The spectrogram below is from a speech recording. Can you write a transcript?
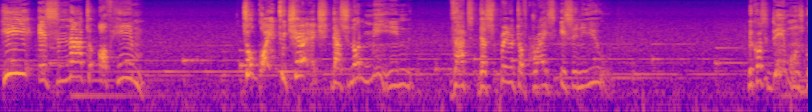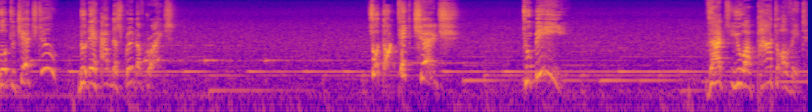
he is not of Him. So going to church does not mean that the Spirit of Christ is in you. Because demons go to church too. Do they have the Spirit of Christ? So don't take church to be that you are part of it.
